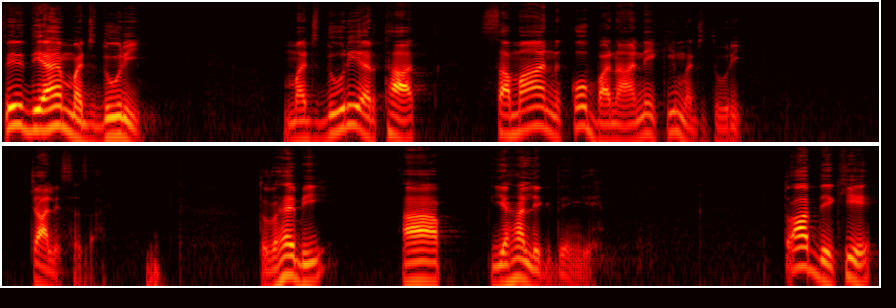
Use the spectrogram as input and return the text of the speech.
फिर दिया है मजदूरी। मजदूरी अर्थात सामान को बनाने की मजदूरी। चालीस हज़ार। तो वह भी आप यहाँ लिख देंगे। तो आप देखिए,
